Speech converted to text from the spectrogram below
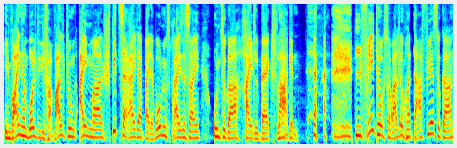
in Weinheim wollte die Verwaltung einmal Spitzenreiter bei der Wohnungspreise sein und sogar Heidelberg schlagen. die Friedhofsverwaltung hat dafür sogar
